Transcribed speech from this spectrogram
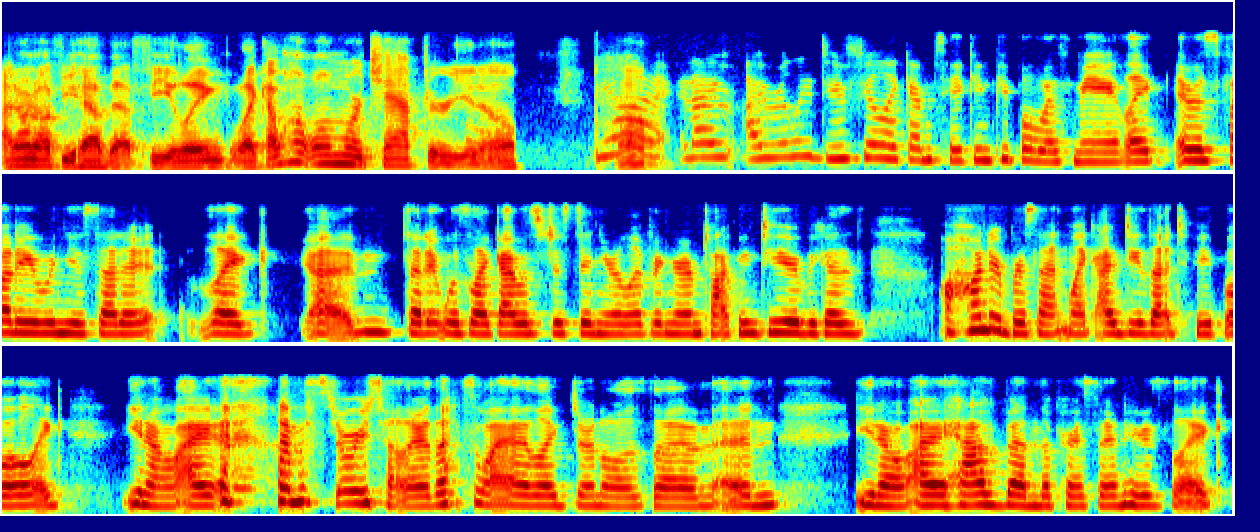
I don't know if you have that feeling. Like I want one more chapter, you know. Yeah, um, and I I really do feel like I'm taking people with me. Like it was funny when you said it, like um, that it was like I was just in your living room talking to you because a hundred percent like I do that to people. Like you know I I'm a storyteller. That's why I like journalism, and you know I have been the person who's like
